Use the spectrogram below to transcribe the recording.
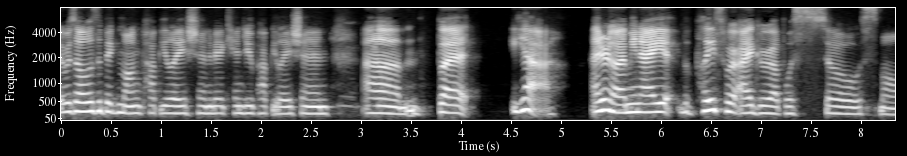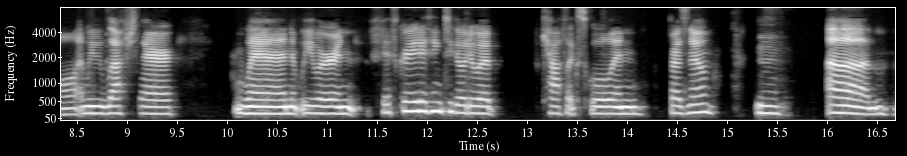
there was always a big Hmong population, a big Hindu population, um, but yeah, I don't know. I mean, I the place where I grew up was so small, and we left there when we were in fifth grade, I think, to go to a Catholic school in Fresno. Mm. Um,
